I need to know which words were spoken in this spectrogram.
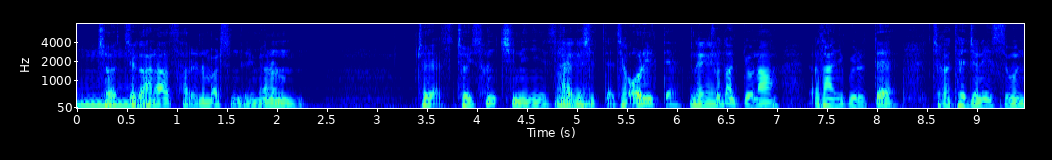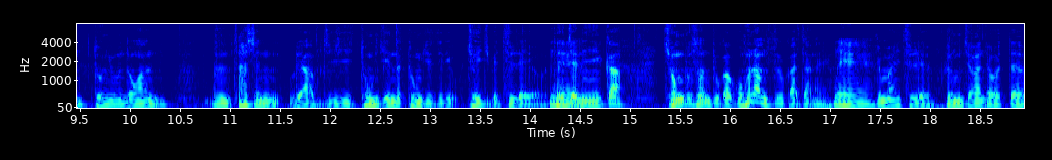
음, 저 제가 하나 사례를 말씀드리면은 저희 저희 선친이 살아계실 때 제가 어릴 때 네. 초등학교나 다니고 이럴 때 제가 대전에 있으면 독립운동한 분 하신 우리 아버지 동지 옛날 동지들이 저희 집에 들려요. 네. 대전이니까 경부선도 가고 호남선도 가잖아요. 네. 그게 많이 들려요. 그러면 제가 이제 그때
